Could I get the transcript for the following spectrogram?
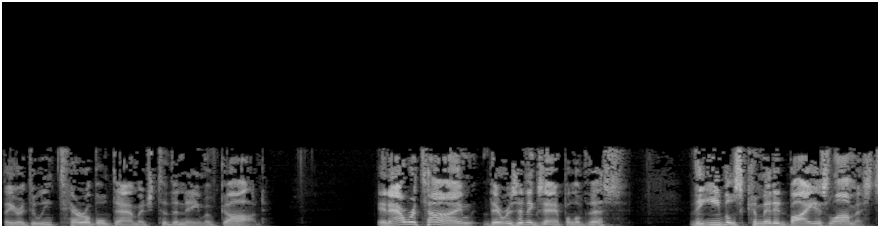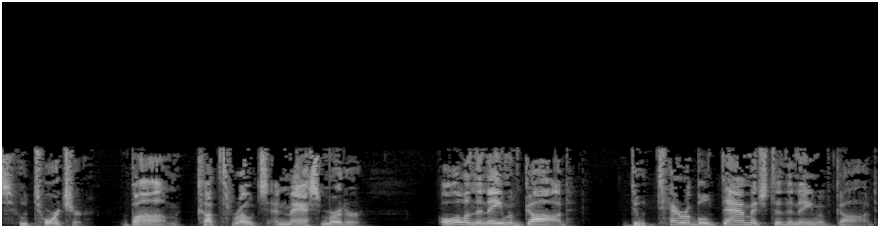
they are doing terrible damage to the name of God. In our time, there is an example of this. The evils committed by Islamists who torture, bomb, cut throats, and mass murder, all in the name of God, do terrible damage to the name of God.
